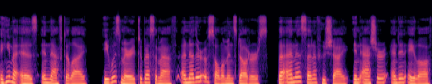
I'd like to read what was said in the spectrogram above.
Ahimaaz in Naphtali. He was married to Basemath, another of Solomon's daughters. Baana, son of Hushai, in Asher and in Aloth.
